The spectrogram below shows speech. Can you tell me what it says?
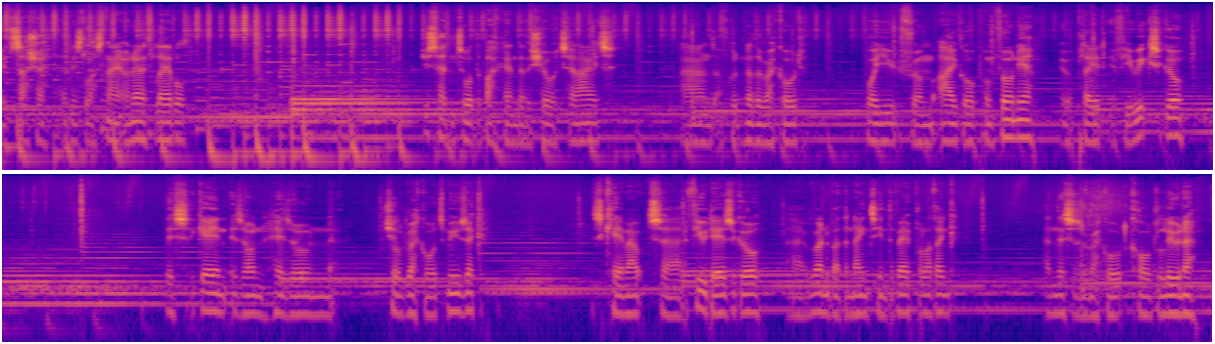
Of Sasha at his Last Night on Earth label. Just heading toward the back end of the show tonight, and I've got another record for you from Igo Pumphonia, who I played a few weeks ago. This again is on his own Chilled Records music. This came out uh, a few days ago, uh, around about the 19th of April, I think, and this is a record called Luna.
